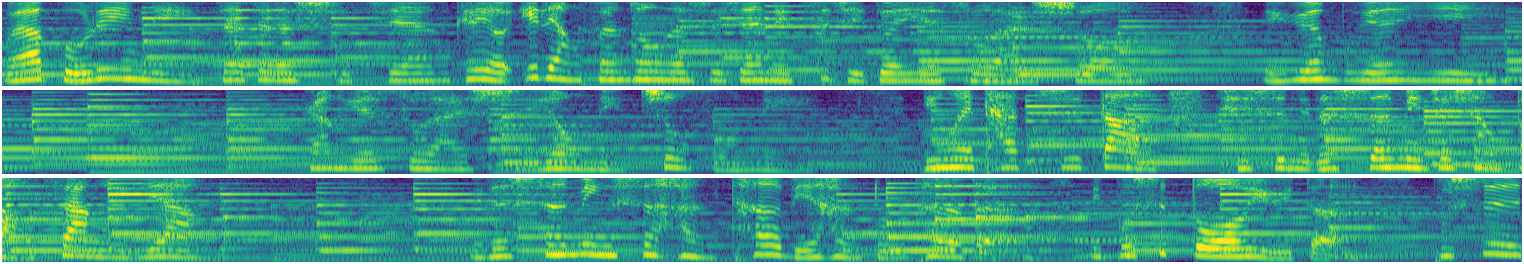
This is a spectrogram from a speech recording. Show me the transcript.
我要鼓励你，在这个时间，可以有一两分钟的时间，你自己对耶稣来说，你愿不愿意让耶稣来使用你、祝福你？因为他知道，其实你的生命就像宝藏一样，你的生命是很特别、很独特的，你不是多余的。不是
